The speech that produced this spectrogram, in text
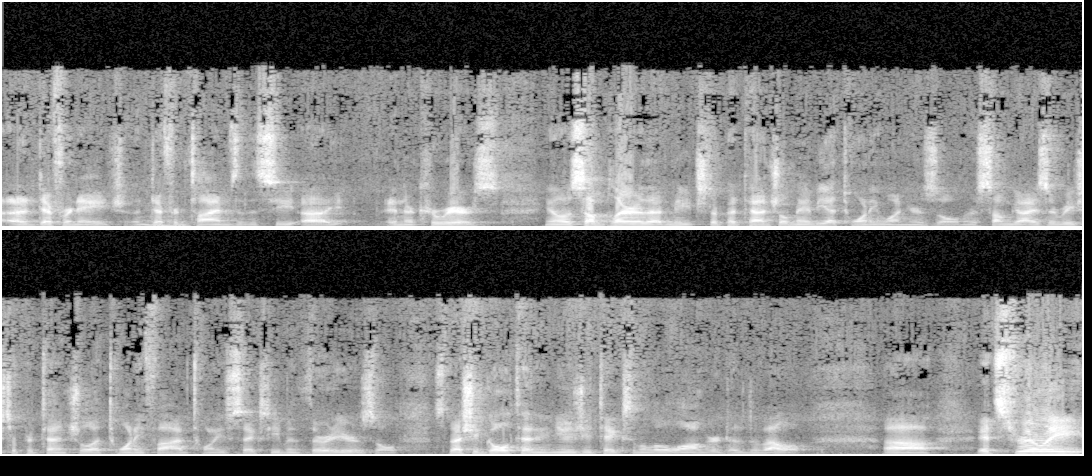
at a different age, at mm-hmm. different times of the uh, in their careers. You know, some player that meets their potential maybe at 21 years old. There's some guys that reach their potential at 25, 26, even 30 years old. Especially goaltending usually takes them a little longer to develop. Uh, it's really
